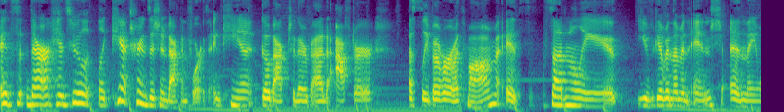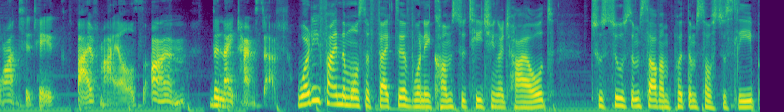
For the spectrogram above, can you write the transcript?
it's there are kids who like can't transition back and forth and can't go back to their bed after a sleepover with mom. It's suddenly you've given them an inch and they want to take five miles on the nighttime stuff. What do you find the most effective when it comes to teaching a child to soothe themselves and put themselves to sleep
